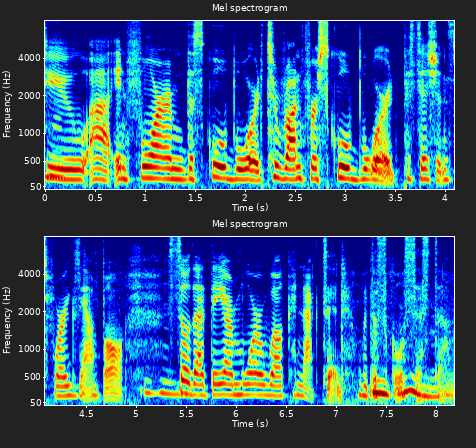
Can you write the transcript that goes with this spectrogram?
to uh, inform the school board, to run for school board positions, for example, so that they are more well connected with the school system.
